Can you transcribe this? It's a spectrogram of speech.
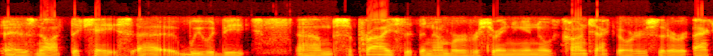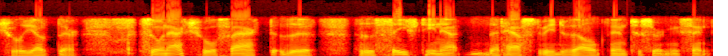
is not the case. Uh, we would be um, surprised at the number of restraining and no contact orders that are actually out there. So, in actual fact, the the safety net that has to be developed and to a certain extent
